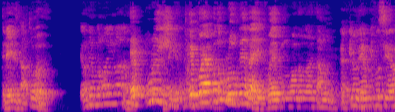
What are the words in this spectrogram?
13, 14? Eu não lembro do Roninho lá, não. é por aí, porque foi a época do clube, né, velho? Foi a época quando nós estávamos... É porque eu lembro que você era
